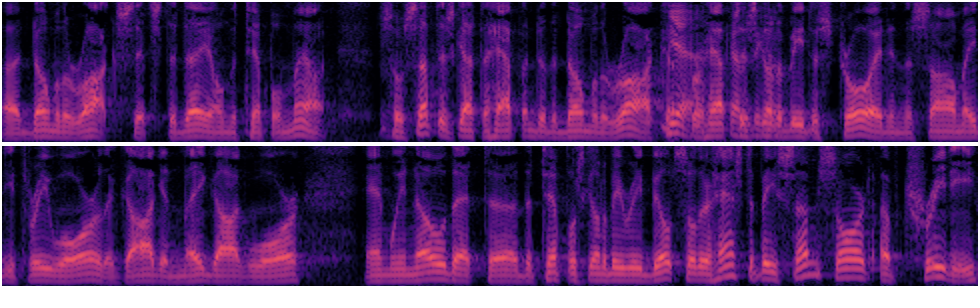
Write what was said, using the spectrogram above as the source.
uh, Dome of the Rock sits today on the Temple Mount. So something's got to happen to the Dome of the Rock. Yeah, Perhaps it's, it's going to be destroyed in the Psalm 83 war, the Gog and Magog war and we know that uh, the temple is going to be rebuilt. So there has to be some sort of treaty,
